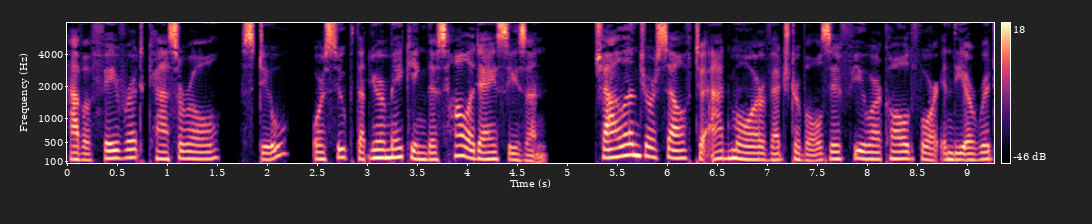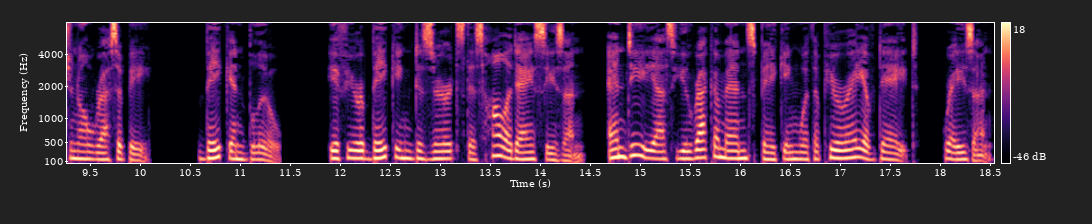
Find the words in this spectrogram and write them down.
Have a favorite casserole, stew, or soup that you're making this holiday season. Challenge yourself to add more vegetables if you are called for in the original recipe. Bake in blue. If you're baking desserts this holiday season, NDSU recommends baking with a puree of date, raisin,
